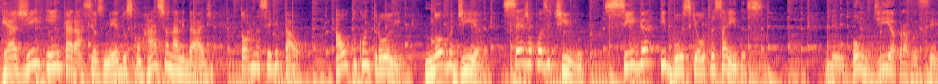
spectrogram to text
Reagir e encarar seus medos com racionalidade torna-se vital. Autocontrole, novo dia, seja positivo, siga e busque outras saídas. Meu bom dia para você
